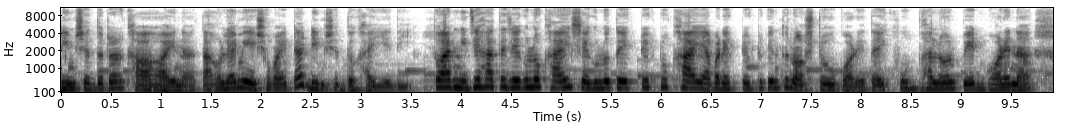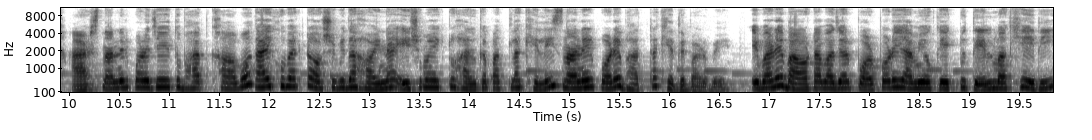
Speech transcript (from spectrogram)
ডিম সেদ্ধটা আর খাওয়া হয় না। তাহলে আমি এই সময়টা ডিম সেদ্ধ খাইয়ে দিই। তো আর নিজে হাতে যেগুলো খাই, সেগুলো তো একটু একটু খাই, আবার একটু একটু কিন্তু নষ্টও করে। তাই খুব ভালো ওর পেট ভরে না। আর স্নানের পরে যেহেতু ভাত খাওয়াবো, তাই খুব একটা অসুবিধা হয় না। এই সময় একটু হালকা পাতলা খেলেই স্নানের পরে ভাতটা খেতে পারবে। এবারে বারোটা বাজার পরপরেই আমি ওকে একটু তেল মাখিয়ে দিই,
